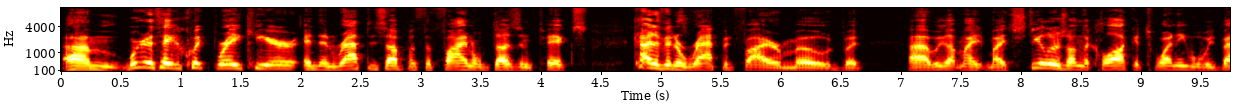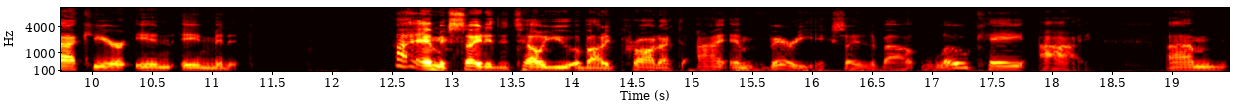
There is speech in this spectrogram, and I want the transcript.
Um, we're going to take a quick break here and then wrap this up with the final dozen picks, kind of in a rapid fire mode. But uh, we got my, my Steelers on the clock at 20. We'll be back here in a minute. I am excited to tell you about a product I am very excited about, Lokai. Um,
